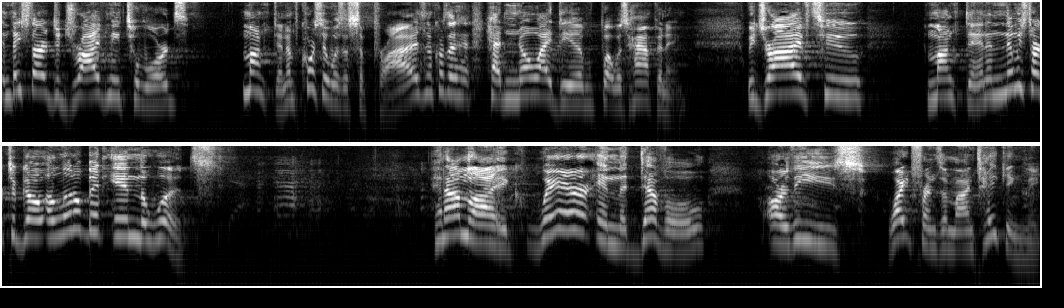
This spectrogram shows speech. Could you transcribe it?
and they started to drive me towards Moncton. Of course, it was a surprise, and of course, I had no idea what was happening. We drive to Moncton, and then we start to go a little bit in the woods. And I'm like, where in the devil are these white friends of mine taking me?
